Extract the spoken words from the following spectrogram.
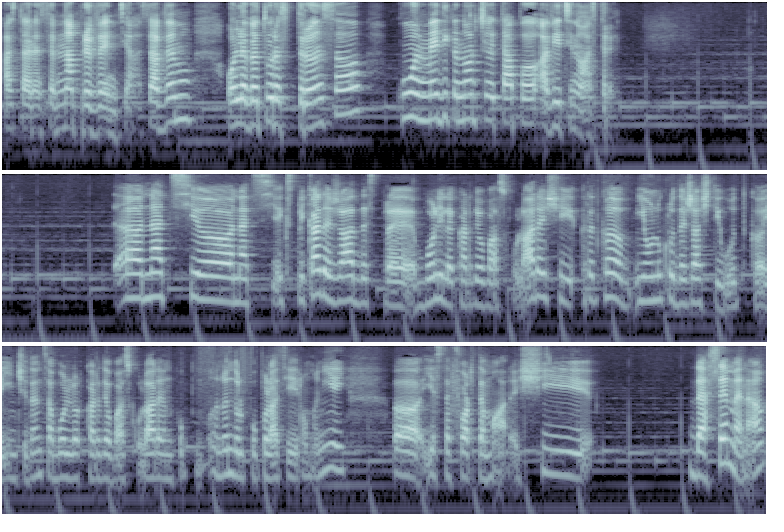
Asta ar însemna prevenția. Să avem o legătură strânsă cu un medic în orice etapă a vieții noastre. Uh, ne-ați, uh, ne-ați explicat deja despre bolile cardiovasculare și cred că e un lucru deja știut că incidența bolilor cardiovasculare în, în rândul populației României uh, este foarte mare și de asemenea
